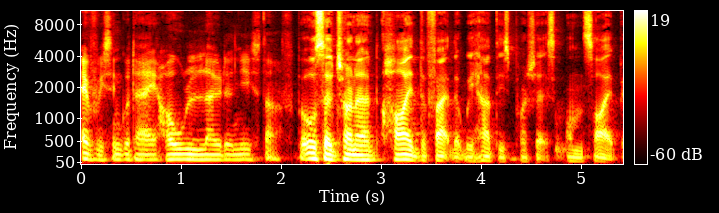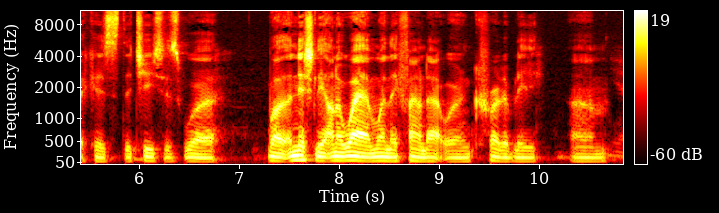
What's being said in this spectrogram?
every single day a whole load of new stuff. But also trying to hide the fact that we had these projects on site because the tutors were well, initially unaware, and when they found out, were incredibly um, yeah.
